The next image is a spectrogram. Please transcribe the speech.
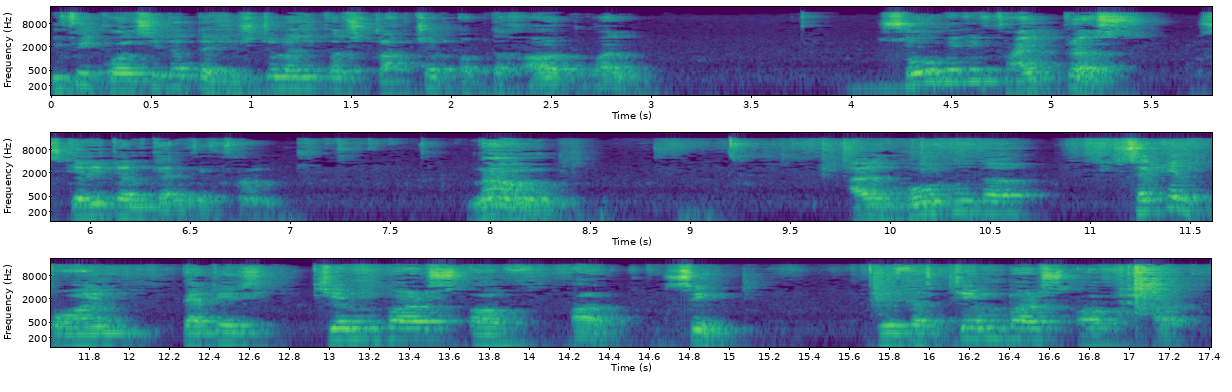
if we consider the histological structure of the heart wall, so many fibrous skeleton can be found. Now, I'll go to the second point that is chambers of heart. See, these are chambers of heart.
